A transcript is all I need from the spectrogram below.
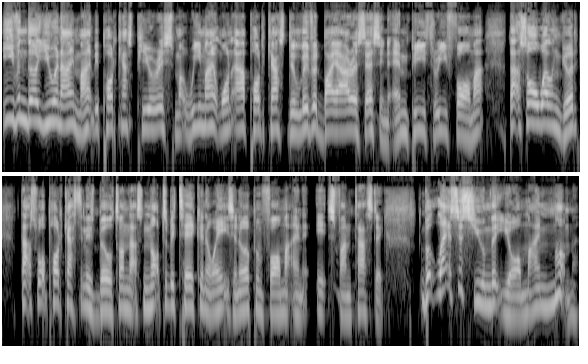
even though you and I might be podcast purists, we might want our podcast delivered by RSS in MP3 format. That's all well and good. That's what podcasting is built on. That's not to be taken away. It's an open format and it's fantastic. But let's assume that you're my mum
